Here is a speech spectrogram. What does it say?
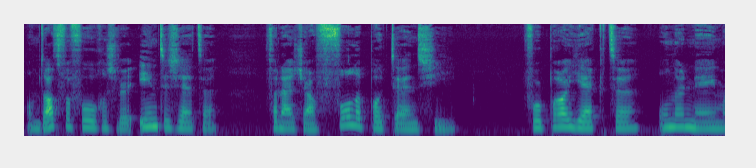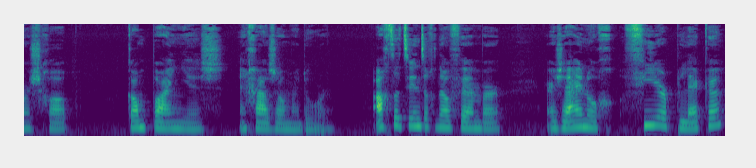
om dat vervolgens weer in te zetten vanuit jouw volle potentie voor projecten, ondernemerschap, campagnes en ga zo maar door. 28 november, er zijn nog vier plekken.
